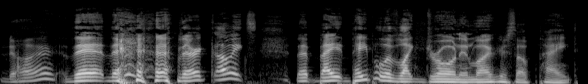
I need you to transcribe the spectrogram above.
No. There, there, there are comics that ba- people have like drawn in Microsoft Paint,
